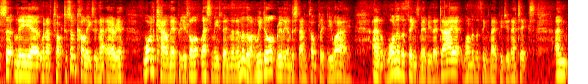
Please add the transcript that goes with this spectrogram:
certainly uh, when I've talked to some colleagues in that area, one cow may produce a lot less methane than another one. We don't really understand completely why. And one of the things may be their diet, one of the things might be genetics, and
